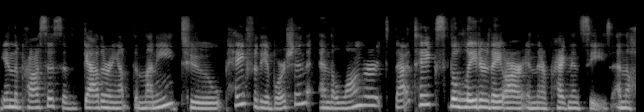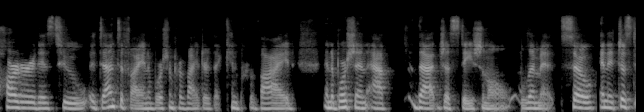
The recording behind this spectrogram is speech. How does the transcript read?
in the process of gathering up the money to pay for the abortion. And the longer that takes, the later they are in their pregnancies, and the harder it is to identify an abortion provider that can provide an abortion at that gestational limit. So, and it just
